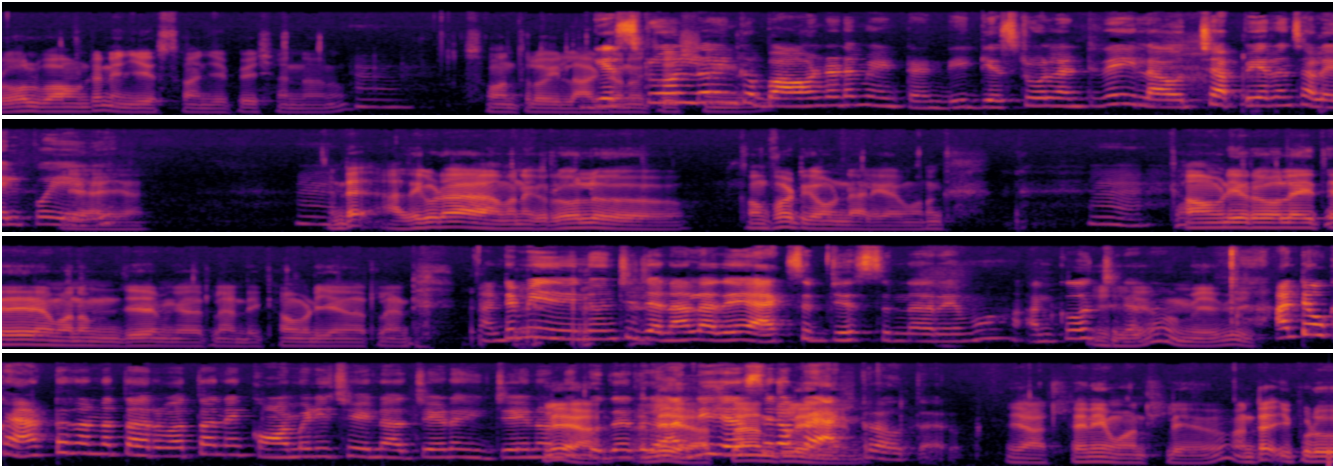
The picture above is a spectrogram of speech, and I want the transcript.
రోల్ బాగుంటే నేను చేస్తా అని చెప్పేసి అన్నాను. సో అంతలో లాక్డౌన్ గెస్ట్ రోల్లో ఇంకా బాగుండడం ఏంటండి? గెస్ట్ రోల్ అంటేనే ఇలా వచ్చే అపియరెన్స్ అలా వెళ్ళిపోయేది. యా. అంటే అది కూడా మనకు రోల్ కంఫర్ట్గా ఉండాలి కదా మనకు. కామెడీ రోల్ అయితే మనం చేయం కదా అట్లాంటి కామెడీ అట్లాంటి అంటే మీ నుంచి జనాలు అదే యాక్సెప్ట్ చేస్తున్నారేమో అనుకోవచ్చు కదా. మేబీ అంటే ఒక యాక్టర్ అన్న తర్వాత నేను కామెడీ చేయను అది చేయడం ఇది చేయను కుదరదు అన్ని చేస్తే ఒక యాక్టర్ అవుతారు. అట్లనే అనట్లేదు. అంటే ఇప్పుడు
